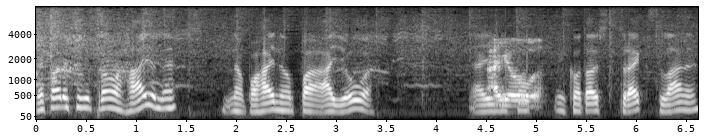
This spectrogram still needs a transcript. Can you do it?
Nessa hora indo pra Ohio, né? Não, pra Ohio não, pra Iowa. Aí Iowa. encont- encontrar os tracks lá, né?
